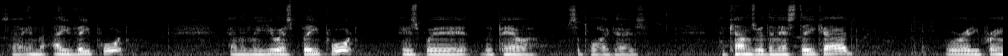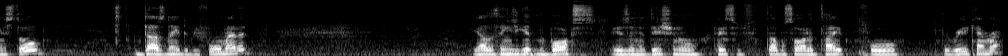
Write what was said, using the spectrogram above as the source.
So in the AV port and then the USB port is where the power supply goes. It comes with an SD card already pre-installed. Does need to be formatted. The other things you get in the box is an additional piece of double-sided tape for the rear camera,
